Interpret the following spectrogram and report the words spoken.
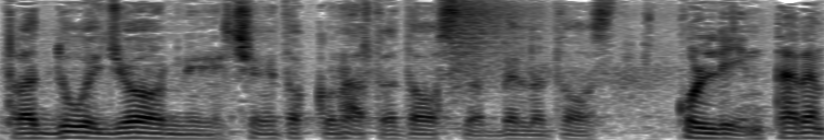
tra due giorni ce ne tocca un'altra tosta, bella tosta. Con l'Inter.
